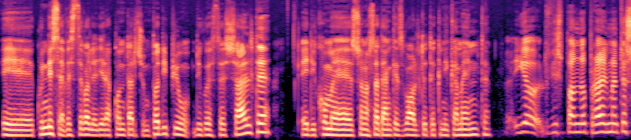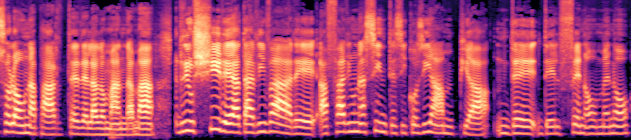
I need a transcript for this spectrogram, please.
E quindi se aveste voglia di raccontarci un po' di più di queste scelte e di come sono state anche svolte tecnicamente. Io rispondo probabilmente solo a una parte della domanda, ma riuscire ad arrivare a fare una sintesi così ampia de, del fenomeno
